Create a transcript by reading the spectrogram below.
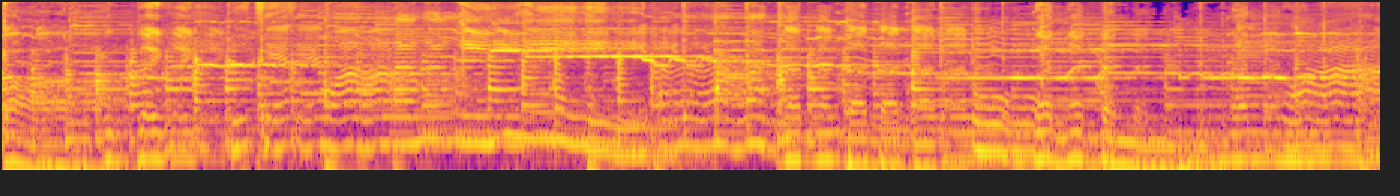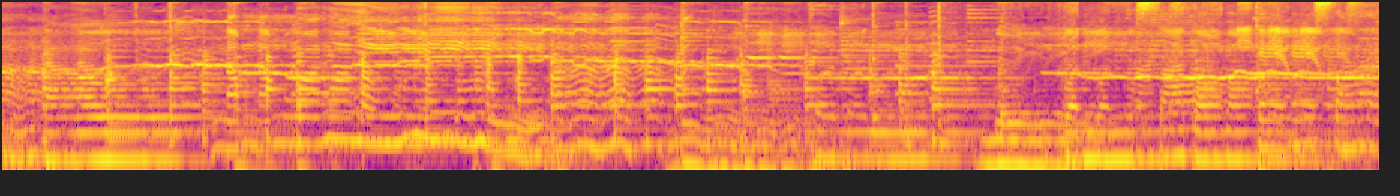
cỏ cây cứ chén hoa lá nghi ngần ngần ngần ngần ngần ngần quân xa con kém xa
